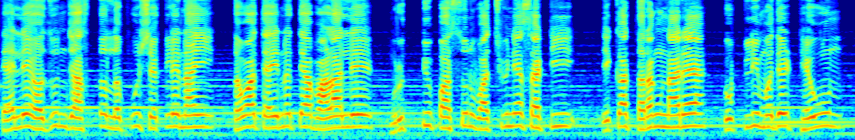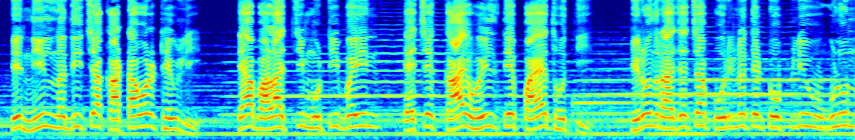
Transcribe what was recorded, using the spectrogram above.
त्याले अजून जास्त लपवू शकले नाही तेव्हा त्यानं त्या बाळाले मृत्यूपासून वाचविण्यासाठी एका तरंगणाऱ्या टोपलीमध्ये ठेवून ते नील नदीच्या काठावर ठेवली. त्या बाळाची मोठी बहीण त्याचे काय होईल ते पाहत होती. फिरोन राजाच्या पोरीनं ते टोपली उघडून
